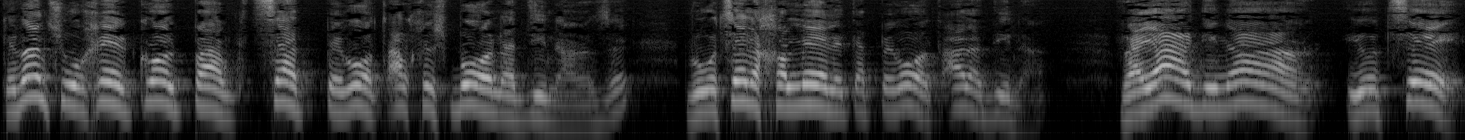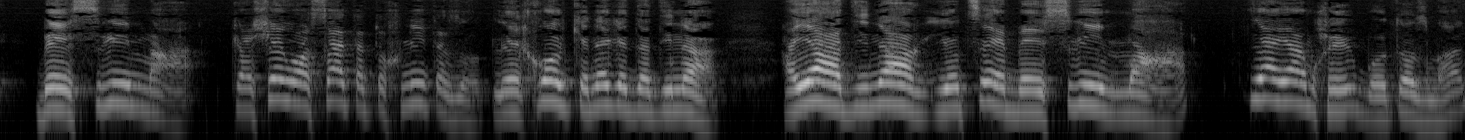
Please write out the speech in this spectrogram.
כיוון שהוא אוכל כל פעם קצת פירות על חשבון הדינר הזה, והוא רוצה לחלל את הפירות על הדינר, והיה הדינר יוצא ב-20 מעה, כאשר הוא עשה את התוכנית הזאת, לאכול כנגד הדינר, היה הדינר יוצא ב-20 מעה, זה היה המחיר באותו זמן,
